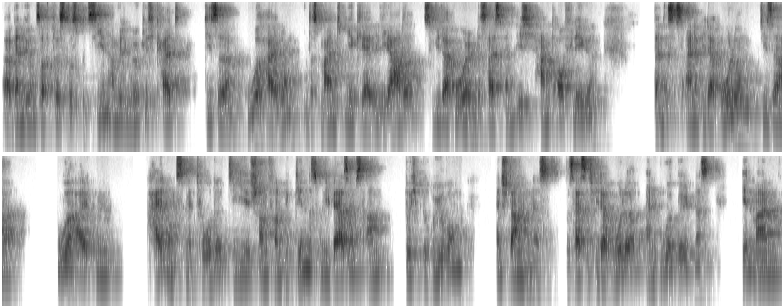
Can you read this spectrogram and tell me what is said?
äh, wenn wir uns auf Christus beziehen, haben wir die Möglichkeit, diese Urheilung, und das meint Mirkea Iliade, zu wiederholen. Das heißt, wenn ich Hand auflege, dann ist es eine Wiederholung dieser uralten Heilungsmethode, die schon von Beginn des Universums an durch Berührung entstanden ist. Das heißt, ich wiederhole ein Urbildnis in meinem,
